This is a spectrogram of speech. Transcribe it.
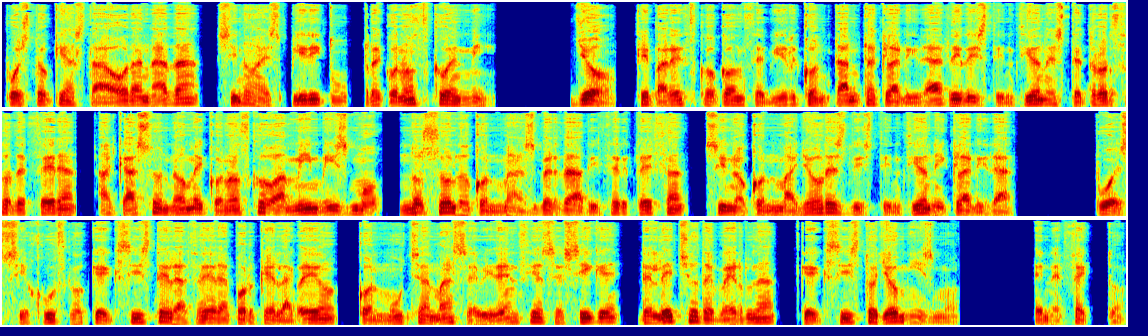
puesto que hasta ahora nada, sino espíritu, reconozco en mí? Yo, que parezco concebir con tanta claridad y distinción este trozo de cera, ¿acaso no me conozco a mí mismo, no solo con más verdad y certeza, sino con mayores distinción y claridad? Pues si juzgo que existe la cera porque la veo, con mucha más evidencia se sigue, del hecho de verla, que existo yo mismo. En efecto,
